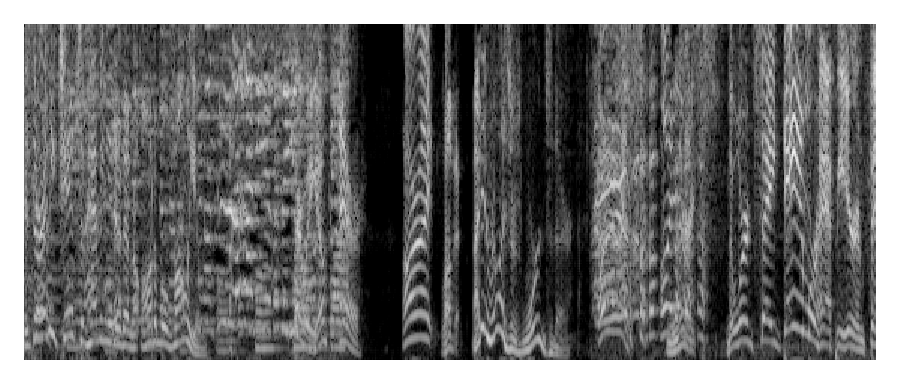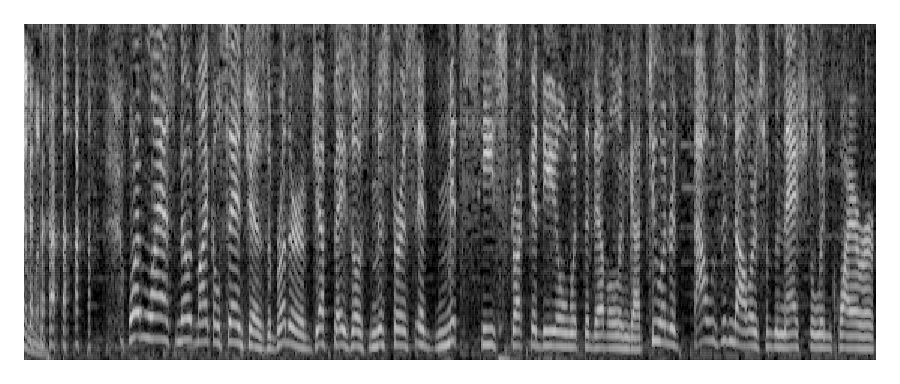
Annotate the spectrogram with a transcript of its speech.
Is there any chance of having it at an audible volume? There we go. There. All right. Love it. I didn't realize there's words there. Oh, yes. Oh, yes. Lyrics. The words say, damn, we're happy here in Finland. One last note Michael Sanchez, the brother of Jeff Bezos' mistress, admits he struck a deal with the devil and got $200,000 from the National Enquirer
